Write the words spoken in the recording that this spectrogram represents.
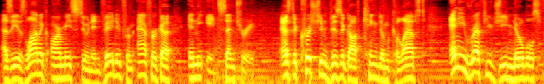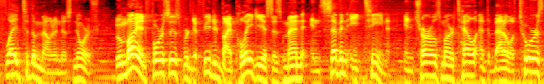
as the Islamic armies soon invaded from Africa in the 8th century. As the Christian Visigoth kingdom collapsed, any refugee nobles fled to the mountainous north. Umayyad forces were defeated by Pelagius's men in 718 and Charles Martel at the Battle of Tours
